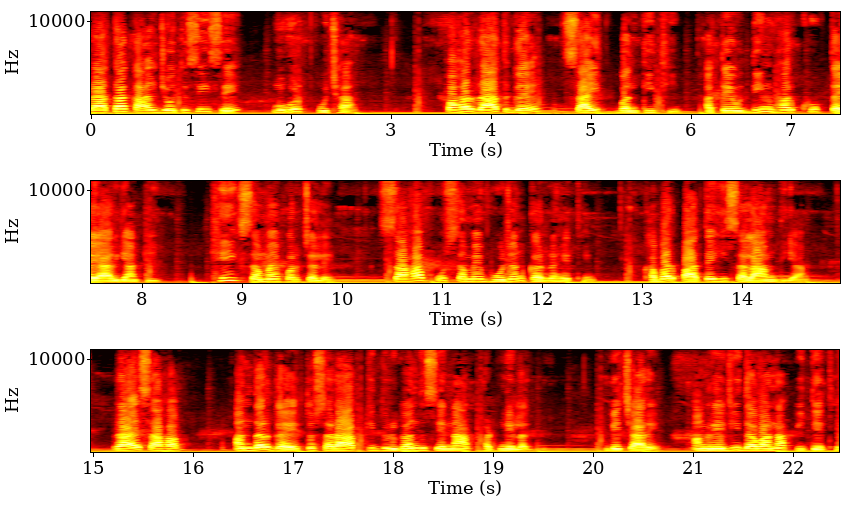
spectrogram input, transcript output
प्रातः काल ज्योतिषी से मुहूर्त पूछा। पहर रात गए साइत बनती थी अतएव दिन भर खूब तैयारियाँ की। ठीक समय पर चले। साहब उस समय भोजन कर रहे थे। खबर पाते ही सलाम दिया। राय साहब, अंदर गए तो शराब की दुर्गंध से नाक फटने लगी। बेचारे, अंग्रेज़ी दवा ना पीते थे।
